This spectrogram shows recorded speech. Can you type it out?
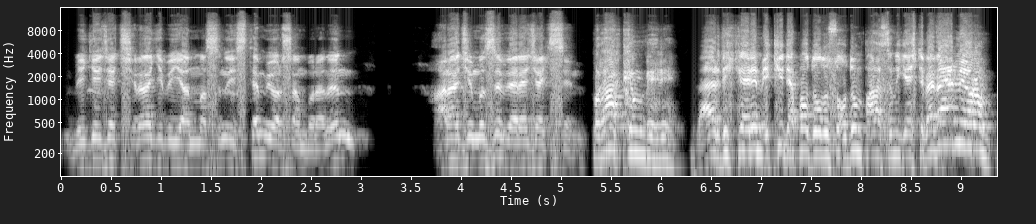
Bir gece çıra gibi yanmasını istemiyorsan buranın, haracımızı vereceksin. Bırakın beni. Verdiklerim iki depo dolusu odun parasını geçti be vermiyorum.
